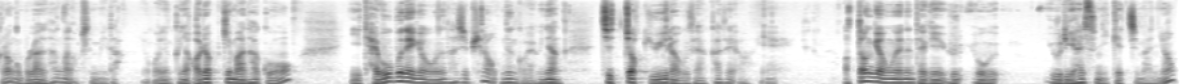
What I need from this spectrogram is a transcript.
그런 거 몰라도 상관없습니다. 요거는 그냥 어렵기만 하고 이 대부분의 경우는 사실 필요 없는 거예요. 그냥 지적 유의라고 생각하세요. 예. 어떤 경우에는 되게 유, 요, 유리할 수는 있겠지만요.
